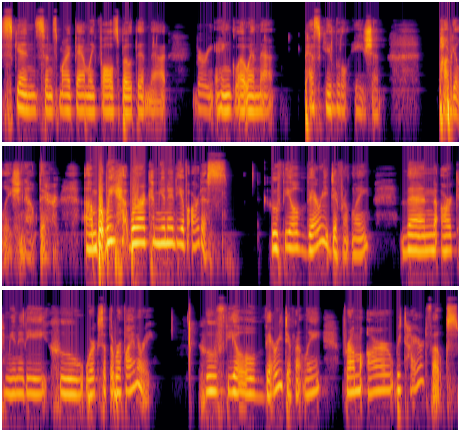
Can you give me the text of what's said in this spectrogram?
skin since my family falls both in that very Anglo and that pesky little Asian population out there. Um, but we we're a community of artists who feel very differently than our community who works at the refinery, who feel very differently from our retired folks,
